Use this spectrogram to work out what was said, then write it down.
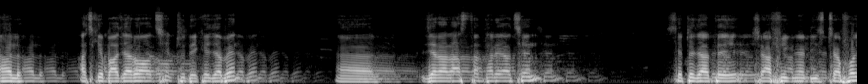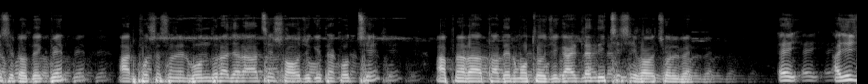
হ্যালো। আজকে বাজারও আছে একটু দেখে যাবেন। আর যারা রাস্তার ধারে আছেন সেটা যাতে ট্রাফিক না ডিস্টার্ব হয় সেটাও দেখবেন। আর প্রশাসনের বন্ধুরা যারা আছে সহযোগিতা করছে। আপনারা তাদের মতো যে গাইডলাইন দিচ্ছে সেভাবে চলবেন এই আজিজ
